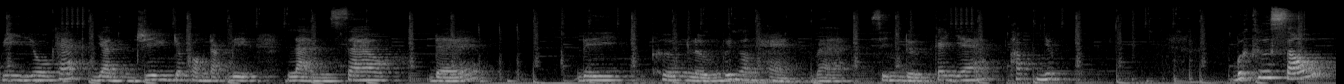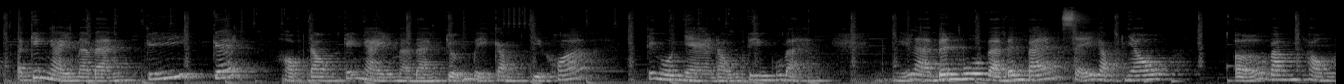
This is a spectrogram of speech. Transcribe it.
video khác dành riêng cho phần đặc biệt làm sao để đi thương lượng với ngân hàng và xin được cái giá thấp nhất. Bước thứ sáu là cái ngày mà bạn ký kết hợp đồng cái ngày mà bạn chuẩn bị cầm chìa khóa, cái ngôi nhà đầu tiên của bạn. Nghĩa là bên mua và bên bán sẽ gặp nhau ở văn phòng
